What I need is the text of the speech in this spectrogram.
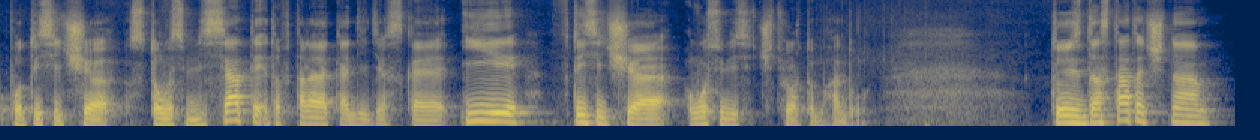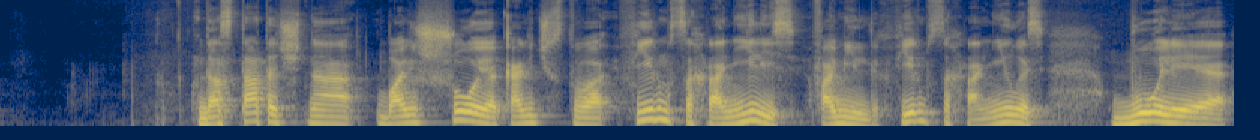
по 1180, это вторая кондитерская, и в 1084 году. То есть достаточно, достаточно большое количество фирм сохранились, фамильных фирм сохранилось более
